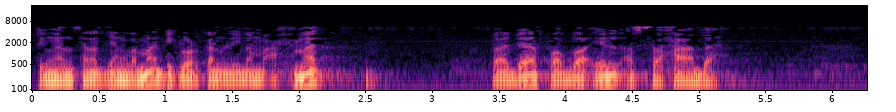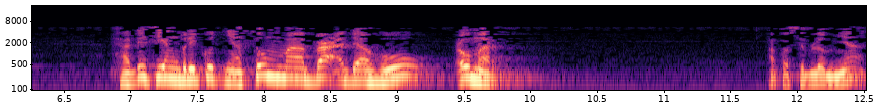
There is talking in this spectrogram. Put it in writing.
dengan sanad yang lemah dikeluarkan oleh Imam Ahmad pada Fadail As-Sahabah. Hadis yang berikutnya, "Tsumma ba'dahu Umar." atau sebelumnya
